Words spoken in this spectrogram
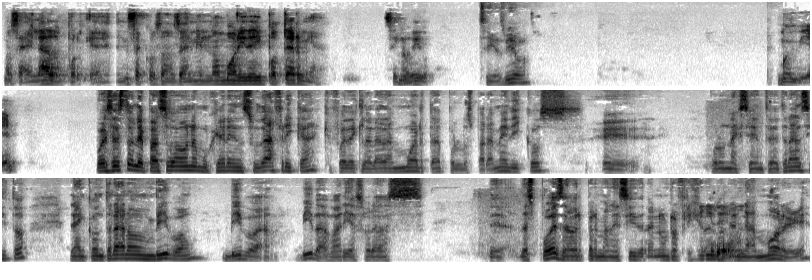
O sea, helado, porque en esa cosa, o sea, no morí de hipotermia. Sigo vivo. Sigues vivo. Muy bien. Pues esto le pasó a una mujer en Sudáfrica que fue declarada muerta por los paramédicos eh, por un accidente de tránsito. La encontraron vivo, viva, viva varias horas después de haber permanecido en un refrigerador en la morgue.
